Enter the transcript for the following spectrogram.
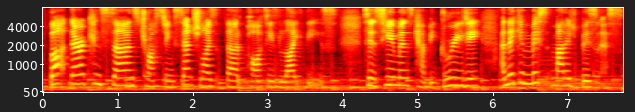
But there are concerns trusting centralized third parties like these, since humans can be greedy and they can mismanage business.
